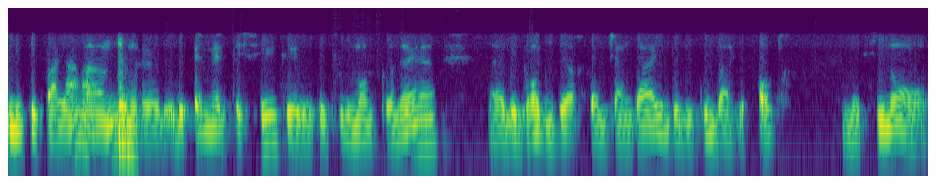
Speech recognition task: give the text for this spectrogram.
n'étaient pas là. Hein. Le, MLTC, que, tout le monde connaît, euh, les grands leaders comme Djangai, Mboulikumba et autres, mais sinon,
